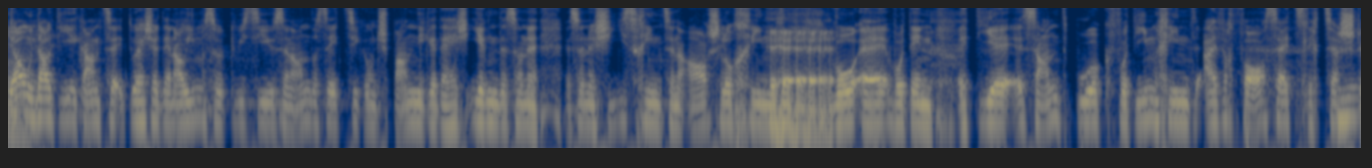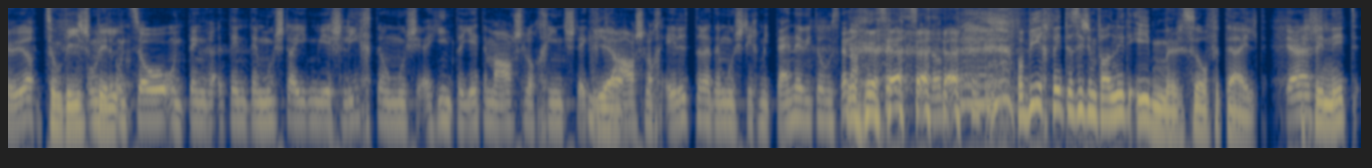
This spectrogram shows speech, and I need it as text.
Ja, und auch die ganze, du hast ja dann auch immer so gewisse Auseinandersetzungen und Spannungen. Da hast du irgendein so eine, so eine Scheisskind, so ein Arschlochkind, wo, äh, wo dann äh, die Sandburg von deinem Kind einfach vorsätzlich zerstört. Zum Beispiel. Und, und so, und dann, dann, dann musst du da irgendwie schlichten und musst äh, hinter jedem Arschlochkind stecken die Ja. Arschlocheltern, dann musst du dich mit denen wieder auseinandersetzen. Wobei ich finde, das ist im Fall nicht immer so verteilt. Ja, ich finde nicht,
